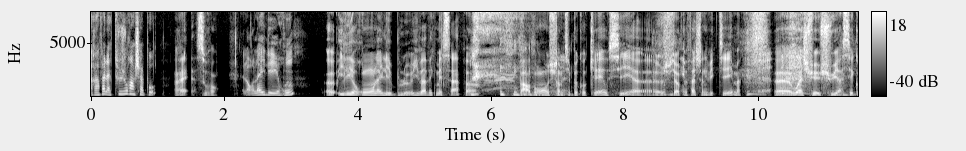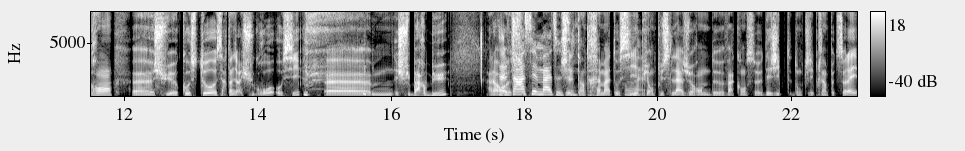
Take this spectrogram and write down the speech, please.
Raphaël a toujours un chapeau. Ouais, souvent. Alors là, il est rond. Euh, il est rond, là, il est bleu, il va avec mes sapes. Pardon, je suis un petit peu coquet aussi. euh, je suis un peu fashion victime. Euh, ouais, je suis, je suis assez grand, je suis costaud. Certains diraient que je suis gros aussi. Je suis barbu. Alors, T'as le teint assez mat aussi. j'ai le teint très mat aussi. Ouais. Et puis en plus, là, je rentre de vacances d'Égypte. Donc j'ai pris un peu de soleil.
